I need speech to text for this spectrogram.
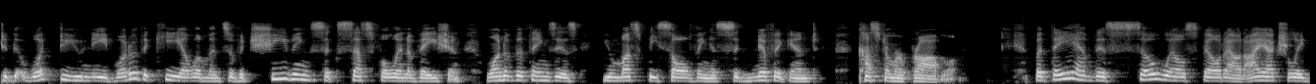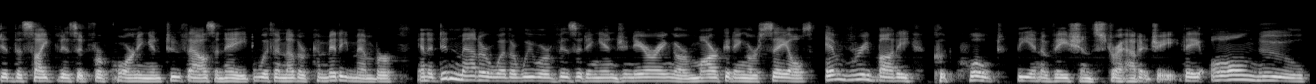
to go, what do you need? What are the key elements of achieving successful innovation? One of the things is you must be solving a significant customer problem. But they have this so well spelled out. I actually did the site visit for Corning in 2008 with another committee member, and it didn't matter whether we were visiting engineering or marketing or sales. Everybody could quote the innovation strategy. They all knew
